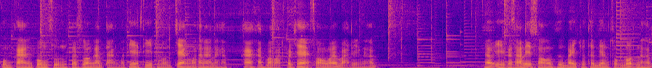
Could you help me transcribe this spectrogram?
กรมการกงสุลกระทรวงการต่างประเทศที่ถนนแจ้งวัฒนะนะครับ ค่าคัดประวัติก็แค่ 200 บาทเองนะครับ แล้วเอกสารที่ 2 ก็คือใบจดทะเบียนสมรสนะครับ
